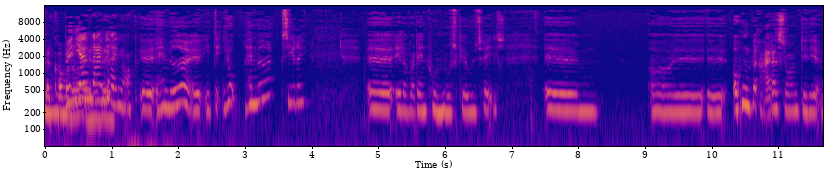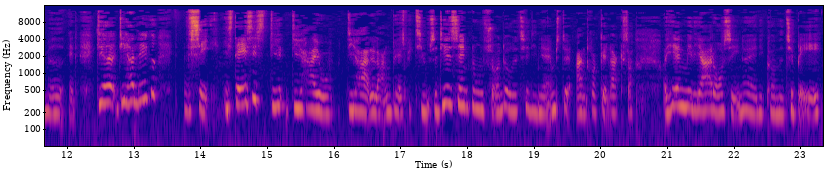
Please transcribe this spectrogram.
der kommer men, noget ja, nej, det er rigtigt nok. Øh, han møder, øh, i det, jo, han møder Siri, øh, eller hvordan hun nu skal udtales. Øh, og, øh, øh, og hun beretter så om det der med, at de har, de har ligget... Se, i Stasis, de, de har jo de har det lange perspektiv, så de har sendt nogle sonder ud til de nærmeste andre galakser. Og her en milliard år senere er de kommet tilbage.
